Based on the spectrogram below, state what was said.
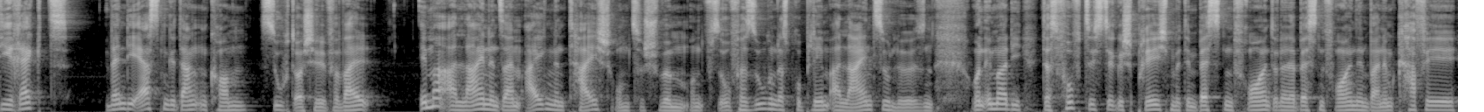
direkt, wenn die ersten Gedanken kommen, sucht euch Hilfe, weil immer allein in seinem eigenen Teich rumzuschwimmen und so versuchen, das Problem allein zu lösen und immer die, das 50. Gespräch mit dem besten Freund oder der besten Freundin bei einem Kaffee,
